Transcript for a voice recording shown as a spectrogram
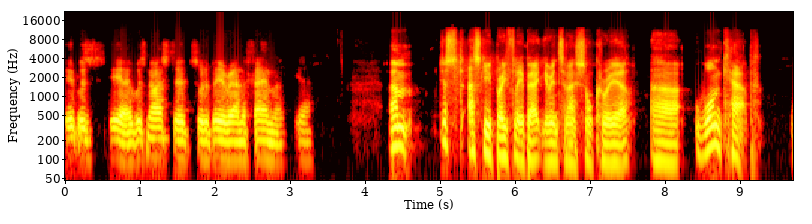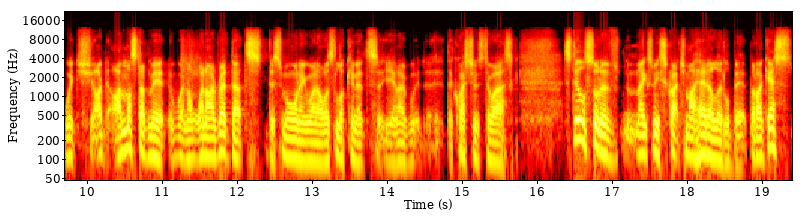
it was yeah, it was nice to sort of be around the family. Yeah. Um, just ask you briefly about your international career. Uh, one cap which I, I, must admit, when I, when I read that this morning, when I was looking at you know the questions to ask, still sort of makes me scratch my head a little bit. But I guess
